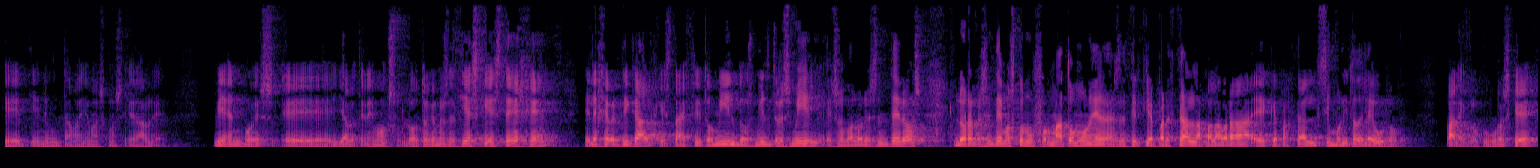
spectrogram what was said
que tiene un tamaño más considerable. Bien, pues eh, ya lo tenemos. Lo otro que nos decía es que este eje el eje vertical, que está escrito 1000, 2000, 3000, esos valores enteros, lo representemos con un formato moneda, es decir, que aparezca la palabra, eh, que aparezca el simbolito del euro. Vale, lo que ocurre es que,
